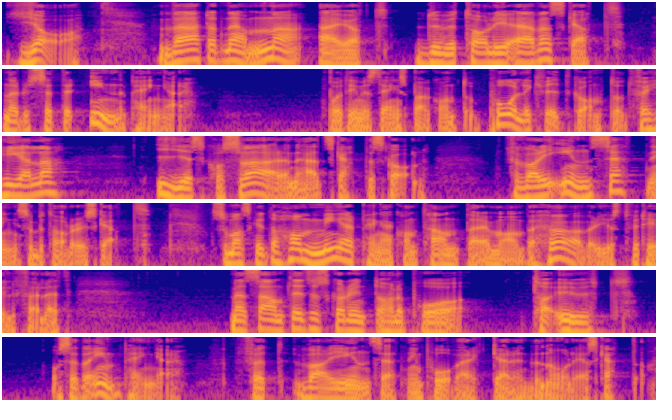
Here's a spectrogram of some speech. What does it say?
ja. Värt att nämna är ju att du betalar ju även skatt när du sätter in pengar på ett investeringssparkonto, på likvidkontot. För hela ISK-sfären är ett skatteskal. För varje insättning så betalar du skatt. Så man ska inte ha mer pengar kontanter än man behöver just för tillfället. Men samtidigt så ska du inte hålla på att ta ut och sätta in pengar. För att varje insättning påverkar den årliga skatten.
